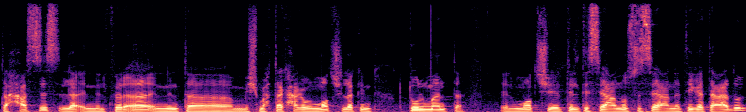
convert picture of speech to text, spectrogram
تحسس لا إن الفرقة إن أنت مش محتاج حاجة من الماتش لكن طول ما أنت الماتش تلت ساعة نص ساعة نتيجة تعادل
